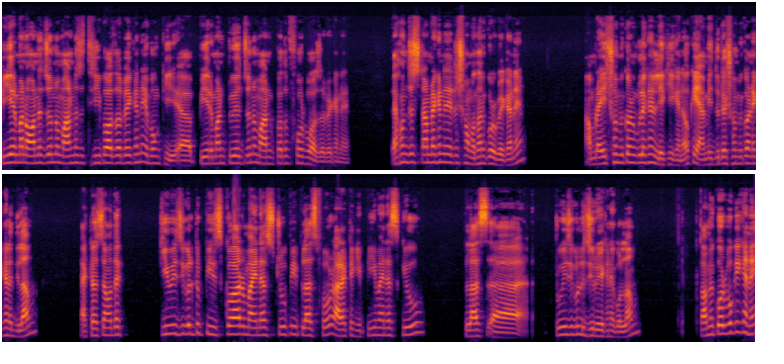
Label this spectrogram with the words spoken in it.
পি এর মান ওয়ানের জন্য মান হচ্ছে থ্রি পাওয়া যাবে এখানে এবং কি পি এর মান টু এর জন্য মান কত? ফোর পাওয়া যাবে এখানে। এখন জাস্ট আমরা এখানে এটা সমাধান করব এখানে। আমরা এই সমীকরণগুলো এখানে লিখি এখানে, ওকে? আমি দুটো সমীকরণ এখানে দিলাম। একটা হচ্ছে আমাদের Q is equal to P square minus two P plus four আর একটা কি P minus Q plus two is equal to zero এখানে করলাম। তো আমি করব কি এখানে?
